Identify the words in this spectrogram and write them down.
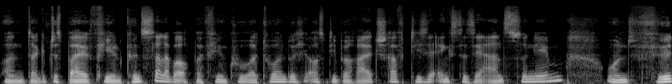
Und da gibt es bei vielen Künstlern, aber auch bei vielen Kuratoren durchaus die Bereitschaft, diese Ängste sehr ernst zu nehmen und für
